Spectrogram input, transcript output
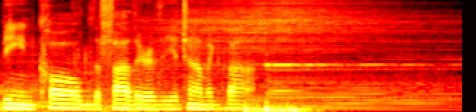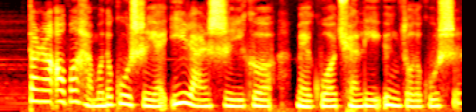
being called the father of the atomic bomb. 当然，奥本海默的故事也依然是一个美国权力运作的故事，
